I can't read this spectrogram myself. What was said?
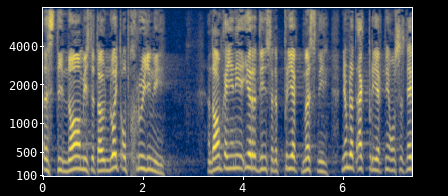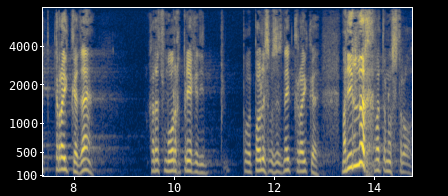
is dinamies. Dit hou nooit op groei nie. En daarom kan jy nie 'n erediens en 'n preek mis nie. Nie omdat ek preek nie, ons is net kruike, hè. Gaan dit vanmôre gepreek het die Paulus ons is net kruike. Maar die lig wat in ons straal.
